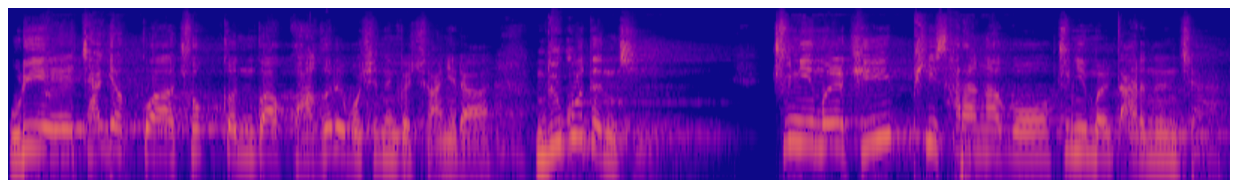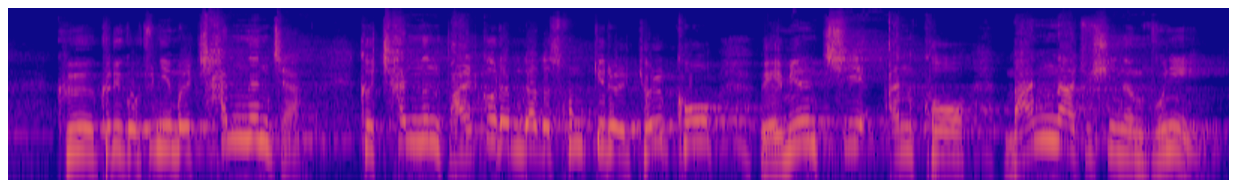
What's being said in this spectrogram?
우리의 자격과 조건과 과거를 보시는 것이 아니라 누구든지 주님을 깊이 사랑하고 주님을 따르는 자, 그 그리고 주님을 찾는 자, 그 찾는 발걸음과 그 손길을 결코 외면치 않고 만나 주시는 분이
